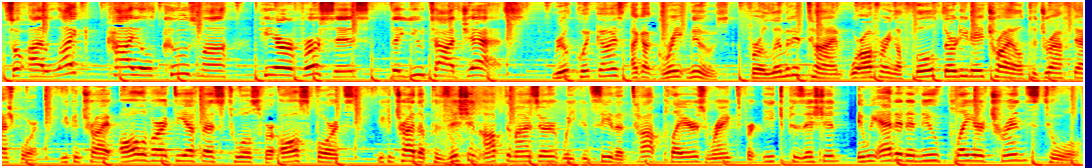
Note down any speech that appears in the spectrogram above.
So I like Kyle Kuzma here versus the Utah Jazz. Real quick, guys, I got great news. For a limited time, we're offering a full 30 day trial to Draft Dashboard. You can try all of our DFS tools for all sports. You can try the Position Optimizer, where you can see the top players ranked for each position. And we added a new Player Trends tool,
